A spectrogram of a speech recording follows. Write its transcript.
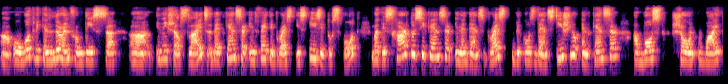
uh, or what we can learn from this uh, uh, initial slides that cancer in fatty breast is easy to spot, but it's hard to see cancer in a dense breast because dense tissue and cancer are both shown white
